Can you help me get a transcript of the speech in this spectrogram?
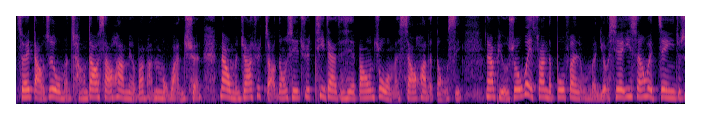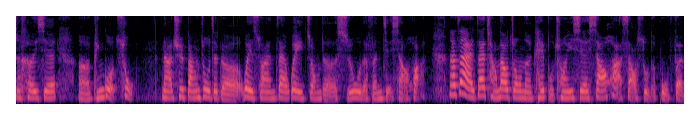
所以导致我们肠道消化没有办法那么完全。那我们就要去找东西去替代这些帮助我们消化的东西。那比如说胃酸的部分，我们有些医生会建议就是喝一些呃苹果醋。那去帮助这个胃酸在胃中的食物的分解消化。那再来在肠道中呢，可以补充一些消化酵素的部分。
